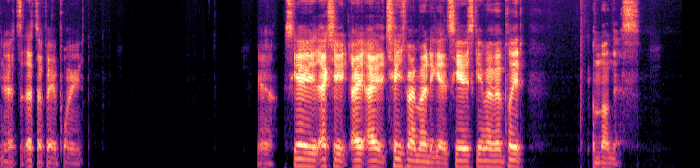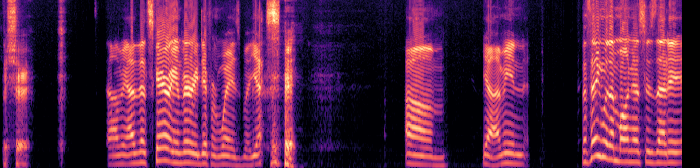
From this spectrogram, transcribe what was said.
that's that's a fair point yeah scary actually i i changed my mind again scariest game i've ever played among us for sure I mean, uh, that's scary in very different ways, but yes. um, yeah. I mean, the thing with Among Us is that it,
